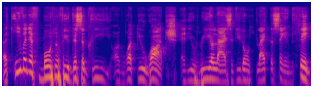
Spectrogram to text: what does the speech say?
Like, even if both of you disagree on what you watch and you realize that you don't like the same thing,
